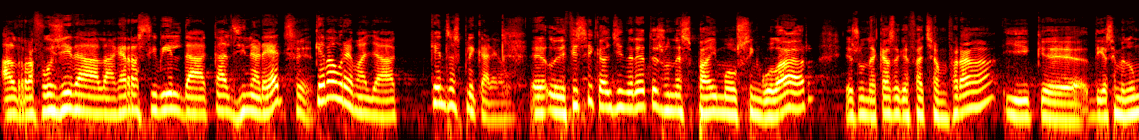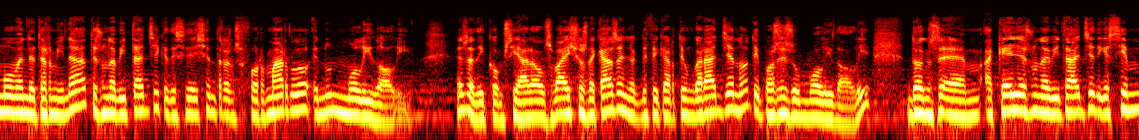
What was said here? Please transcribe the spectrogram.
al refugi de la Guerra Civil de Cal Gineret. Sí. Què veurem allà? Què ens explicareu? Eh, L'edifici Cal Gineret és un espai molt singular, és una casa que fa xamfrà i que, diguéssim, en un moment determinat és un habitatge que decideixen transformar-lo en un molí d'oli. És a dir, com si ara als baixos de casa, en lloc de ficar-te un garatge, no, t'hi poses un molí d'oli. Doncs eh, aquell és un habitatge, diguéssim,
